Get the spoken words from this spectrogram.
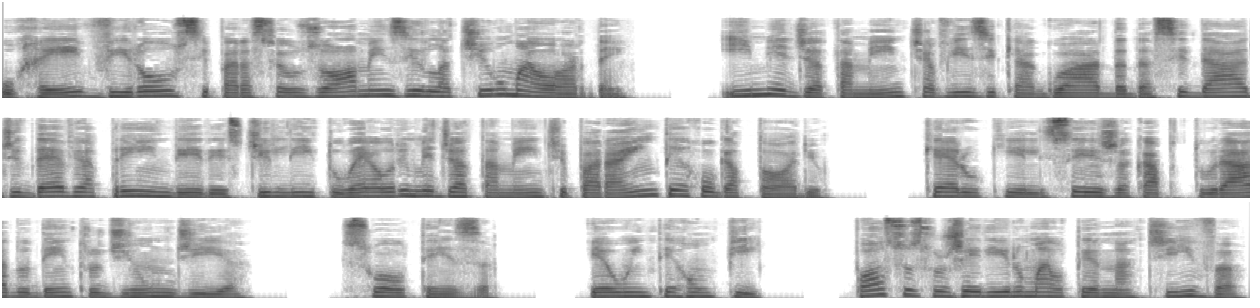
O rei virou-se para seus homens e latiu uma ordem. Imediatamente avise que a guarda da cidade deve apreender este Lito Eur imediatamente para interrogatório. Quero que ele seja capturado dentro de um dia. Sua Alteza. Eu interrompi. Posso sugerir uma alternativa?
